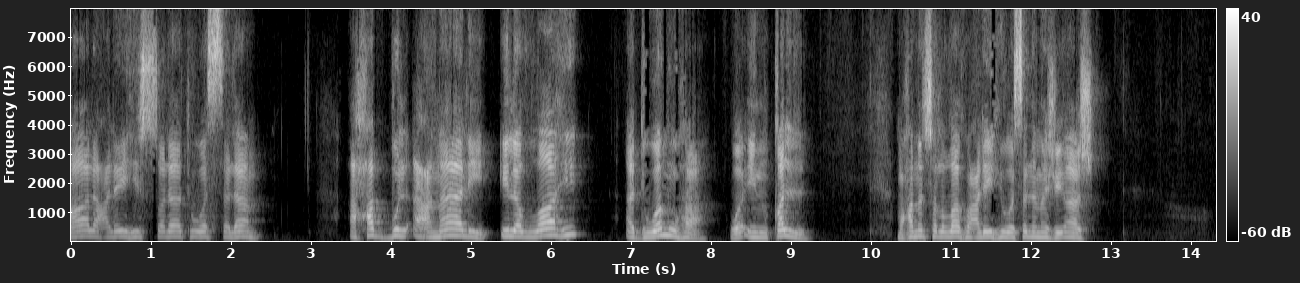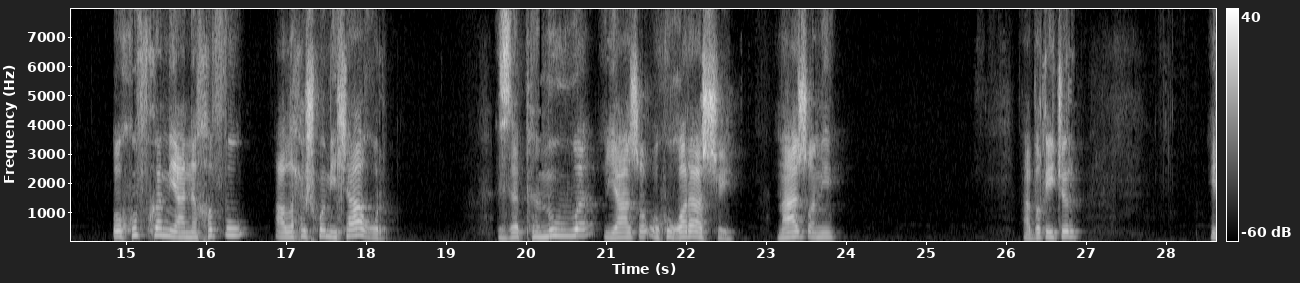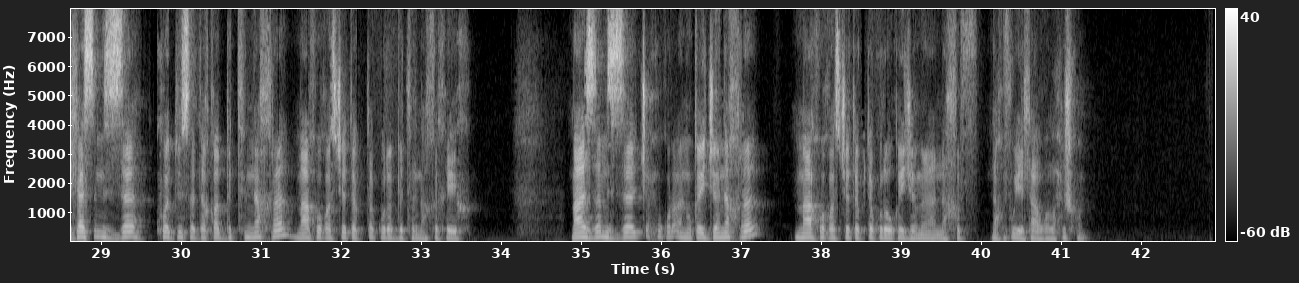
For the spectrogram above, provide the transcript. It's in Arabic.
قال عليه الصلاة والسلام أحب الأعمال إلى الله أدومها وإن قل. محمد صلى الله عليه وسلم جياش اخفكم يعني خفوا على شاغر. يلاغر زبموا ياش اخغراشي ماشمي ابقيجر يلاسم الزه куэду садакъэ бытыр нэхърэ махуэ къэскӏэ тӏэкӏу-тӏэкӏуурэ бытыр нэхъ къыхех. Мазэм зэ кӏыхьу Къурӏэн укъеджэ нэхърэ махуэ къэскӏэ тӏэкӏу-тӏэкӏуурэ укъеджэмэ нэхъыфӏ, нэхъыфӏу елъагъу Аллахьышхуэм.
